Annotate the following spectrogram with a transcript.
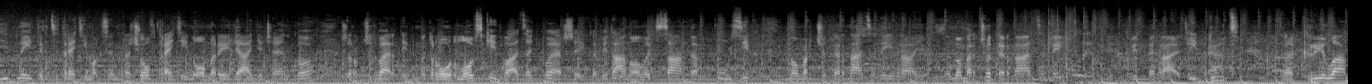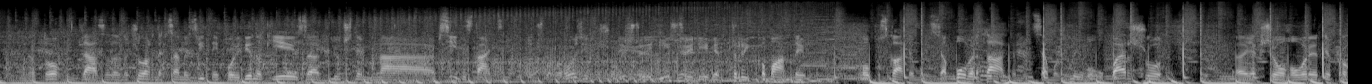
Бідний, 33-й Максим Грачов, третій номер Ілля Дяченко, 44-й Дмитро Орловський, 21-й капітан Олександр Пузік, номер 14-й грає. Номер 14-й. Він не грає. Ідуть е, крила. Е, то для зелено-чорних саме звітний поєдинок є заключним на всій дистанції поточного розіграшу. що вищої гіршої ліги три команди опускатимуться, повертатимуться можливо у першу. Е, Якщо говорити про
